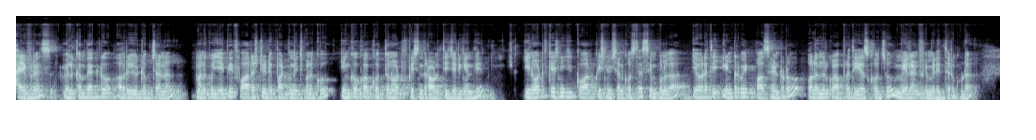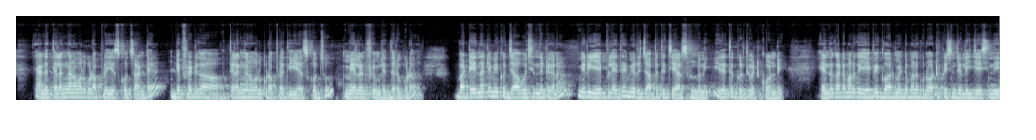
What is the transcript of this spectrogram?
Hi friends welcome back to our YouTube channel మనకు ఏపీ ఫారెస్ట్ డిపార్ట్మెంట్ నుంచి మనకు ఇంకొక కొత్త నోటిఫికేషన్ రావడం జరిగింది. ఈ నోటిఫికేషన్కి క్వాలిఫికేషన్ విషయానికి వస్తే సింపుల్గా ఎవరైతే ఇంటర్మీడియట్ పాస్ అయ్యారో వాళ్ళందరూ కూడా అప్లై చేసుకోవచ్చు మేల్ అండ్ ఫీమేల్ ఇద్దరు కూడా. అండ్ తెలంగాణ వాళ్ళు కూడా అప్లై చేసుకోవచ్చు అంటే డెఫినెట్గా తెలంగాణ వాళ్ళు కూడా అప్లై చేసుకోవచ్చు మేల్ అండ్ ఫీమేల్ ఇద్దరు కూడా. బట్ ఏంటంటే మీకు జాబ్ వచ్చిందంటే కనుక మీరు ఏపీలో అయితే మీరు జాబ్ అయితే చేయాల్సి ఉంటుంది. ఇదైతే గుర్తుపెట్టుకోండి. ఎందుకంటే మనకు ఏపీ గవర్నమెంట్ మనకు నోటిఫికేషన్ రిలీజ్ చేసింది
